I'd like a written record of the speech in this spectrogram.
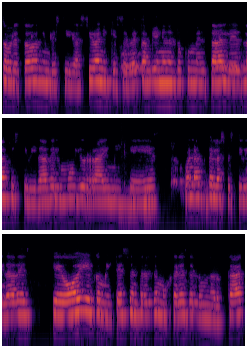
sobre todo en investigación y que se ve también en el documental es la festividad del Muyu Raimi, que es una de las festividades que hoy el Comité Central de Mujeres del UNORCAC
